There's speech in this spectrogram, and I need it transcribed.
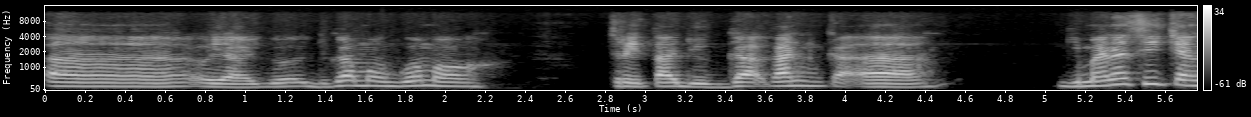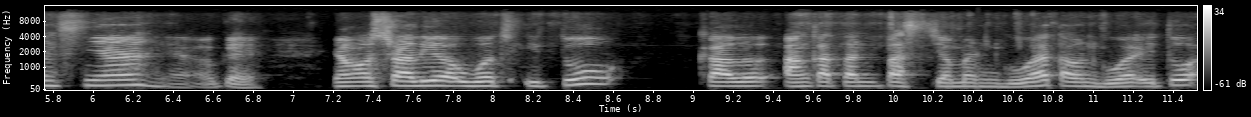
uh, oh ya gua juga mau gua mau cerita juga kan uh, gimana sih chance-nya? Ya oke. Okay. Yang Australia Awards itu kalau angkatan pas zaman gua tahun gua itu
